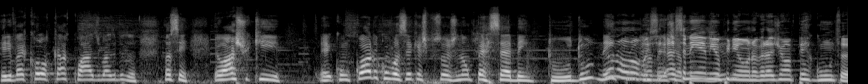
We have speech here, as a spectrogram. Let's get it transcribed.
ele vai colocar quadros baseados em pinturas. Então assim, eu acho que eh, concordo com você que as pessoas não percebem tudo, nem não, não, não, essa nem é a minha opinião, na verdade é uma pergunta.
